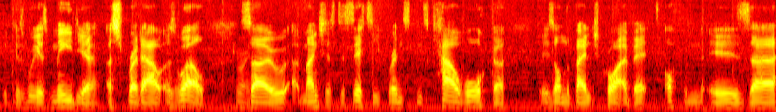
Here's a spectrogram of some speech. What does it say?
because we as media are spread out as well. Right. So at Manchester City, for instance, Kyle Walker is on the bench quite a bit. Often is uh,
